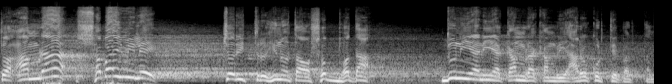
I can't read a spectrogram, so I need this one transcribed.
তো আমরা সবাই মিলে চরিত্রহীনতা, অসভ্যতা, দুনিয়া নিয়ে কামরা কামড়ি আরও করতে পারতাম।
